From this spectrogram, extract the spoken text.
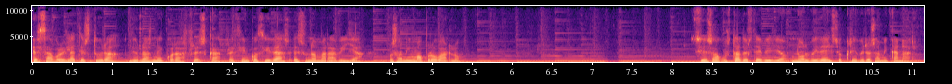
El sabor y la textura de unas nécoras frescas recién cocidas es una maravilla. Os animo a probarlo. Si os ha gustado este vídeo no olvidéis suscribiros a mi canal.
